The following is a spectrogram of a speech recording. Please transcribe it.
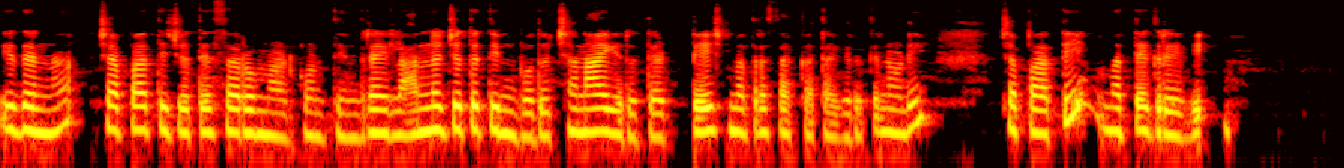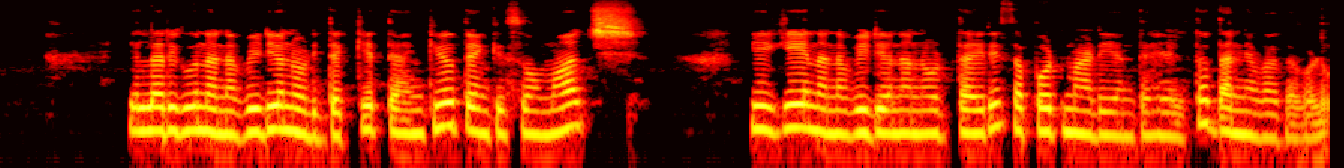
ಇದನ್ನು ಚಪಾತಿ ಜೊತೆ ಸರ್ವ್ ಮಾಡ್ಕೊಂಡು ತಿಂದರೆ ಇಲ್ಲ ಅನ್ನದ ಜೊತೆ ತಿನ್ಬೋದು. ಚೆನ್ನಾಗಿರುತ್ತೆ. ಟೇಸ್ಟ್ ಮಾತ್ರ ಸಖತ್ತಾಗಿರುತ್ತೆ. ನೋಡಿ, ಚಪಾತಿ ಮತ್ತು ಗ್ರೇವಿ. ಎಲ್ಲರಿಗೂ ನನ್ನ ವಿಡಿಯೋ ನೋಡಿದ್ದಕ್ಕೆ thank you thank you so much ಹೀಗೆ ನನ್ನ ವಿಡಿಯೋನ ನೋಡ್ತಾ ಇರಿ ಸಪೋರ್ಟ್ ಮಾಡಿ ಅಂತ ಹೇಳ್ತಾ ಧನ್ಯವಾದಗಳು.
